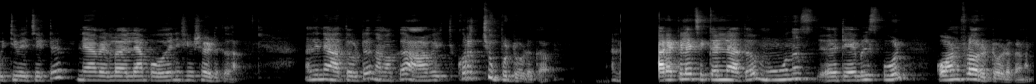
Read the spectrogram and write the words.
ഊറ്റി വെച്ചിട്ട് പിന്നെ ആ വെള്ളമെല്ലാം പോയതിന് ശേഷം എടുത്തതാണ്. അതിനകത്തോട്ട് നമുക്ക് ആവി കുറച്ച് ഉപ്പിട്ട് കൊടുക്കാം. അര കിലോ ചിക്കനിനകത്ത് മൂന്ന് ടേബിൾ സ്പൂൺ കോൺഫ്ലോർ ഇട്ട് കൊടുക്കണം.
